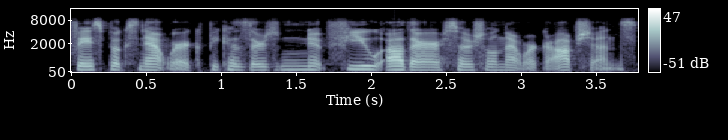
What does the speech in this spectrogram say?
Facebook's network because there's no, few other social network options.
